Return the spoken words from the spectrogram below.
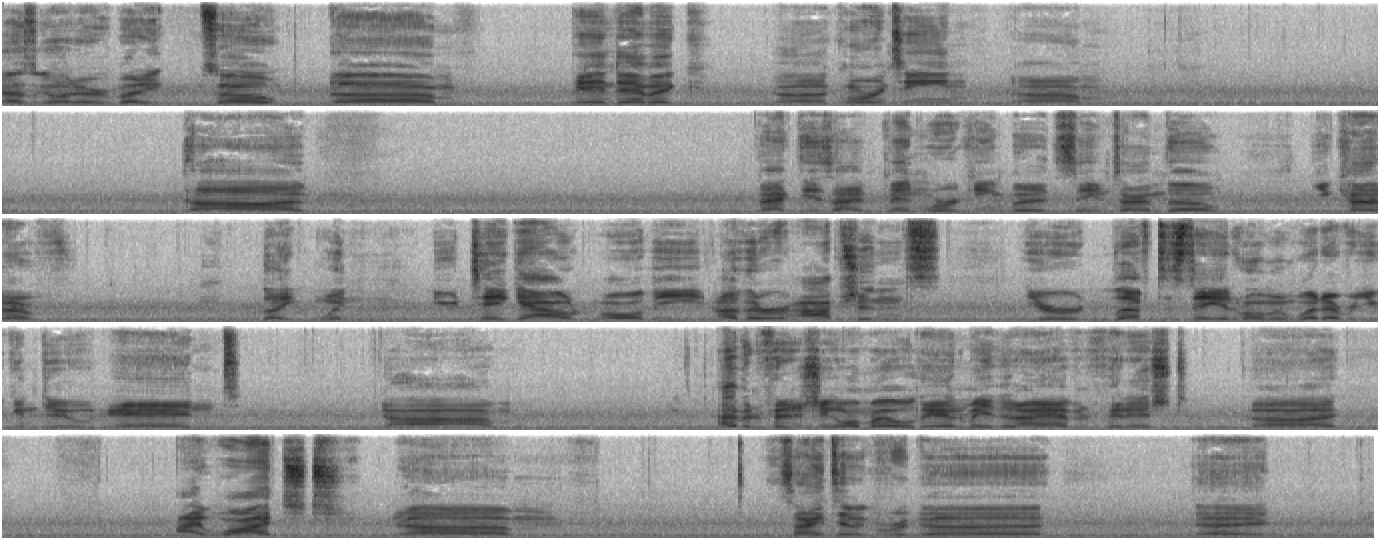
How's it going, everybody? So, um, pandemic, uh, quarantine. Um, uh, fact is, I've been working, but at the same time, though, you kind of like when you take out all the other options, you're left to stay at home and whatever you can do. And um, I've been finishing all my old anime that I haven't finished. Uh, I watched um, Scientific uh, uh,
